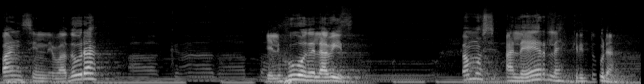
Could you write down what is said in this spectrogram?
Pan sin levadura y el jugo de la vid. Vamos a leer la escritura.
